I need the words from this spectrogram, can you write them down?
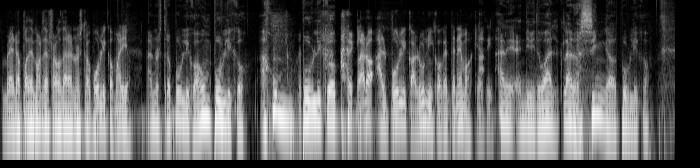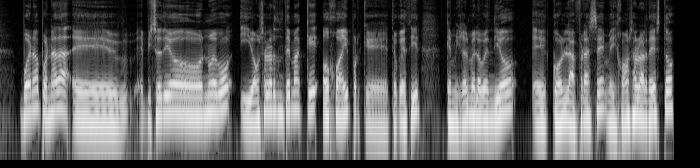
Hombre, no podemos defraudar a nuestro público, Mario. A nuestro público, a un público, a un público claro, al público, al único que tenemos, quiero decir. al- individual, claro, single público. Bueno, pues nada, eh, episodio nuevo y vamos a hablar de un tema que, ojo ahí, porque tengo que decir que Miguel me lo vendió eh, con la frase, me dijo, vamos a hablar de esto,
